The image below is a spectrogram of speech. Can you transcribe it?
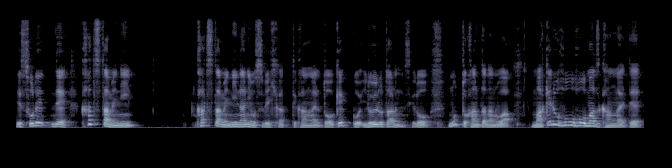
でそれで勝つために勝つために何をすべきかって考えると結構いろいろとあるんですけどもっと簡単なのは負ける方法をまず考えて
